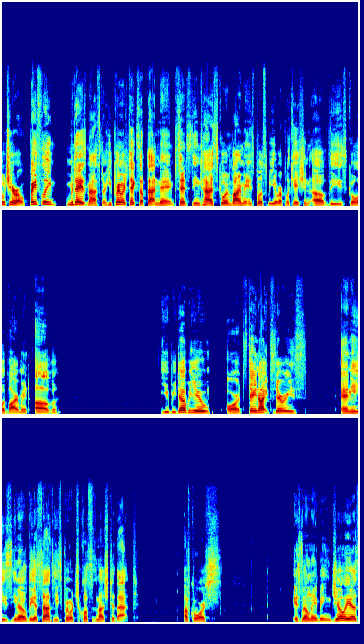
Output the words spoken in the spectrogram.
Soichiro, basically Medea's master. He pretty much takes up that name since the entire school environment is supposed to be a replication of the school environment of UBW or Stay Night series, and he's, you know, the assassin. He's pretty much the closest match to that. Of course, his real name being Julius.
